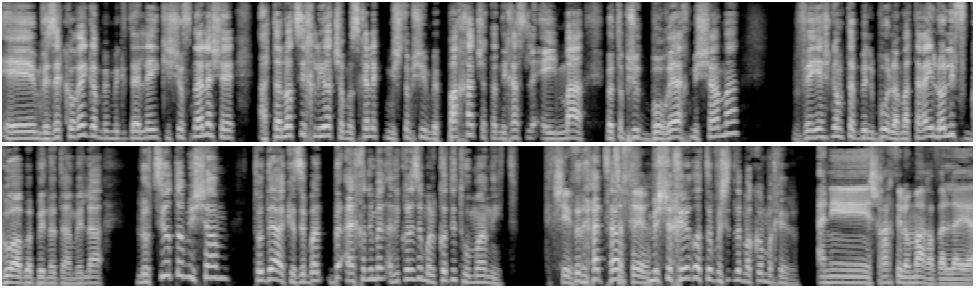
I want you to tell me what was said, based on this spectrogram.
אה, וזה קורה גם במגדלי כישוף נעלה שאתה לא צריך להיות שם אז חלק משתמשים בפחד שאתה נכנס לאימה ואתה פשוט בורח משם ויש גם את הבלבול, המטרה היא לא לפגוע בבן אדם, אלא להוציא אותו משם, אתה יודע, כזה, איך אני אומר, אני קורא לזה מלכודת הומנית. תקשיב, אתה יודע, אתה צפיר. משחרר אותו פשוט למקום אחר. אני שכחתי לומר אבל אה,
